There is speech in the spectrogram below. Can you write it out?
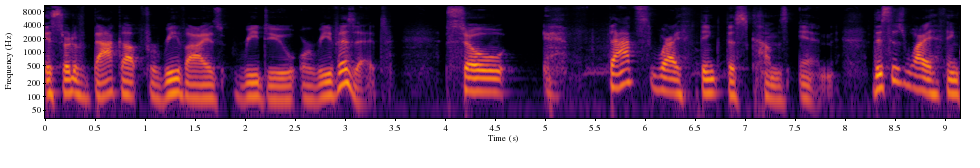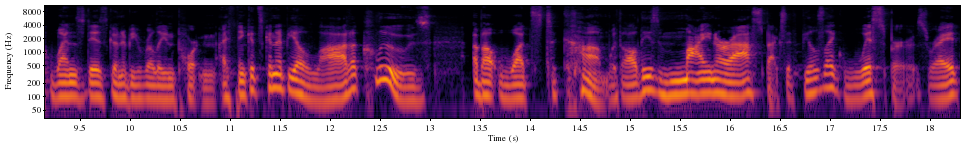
is sort of back up for revise, redo, or revisit. So that's where I think this comes in. This is why I think Wednesday is going to be really important. I think it's going to be a lot of clues about what's to come with all these minor aspects. It feels like whispers, right?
